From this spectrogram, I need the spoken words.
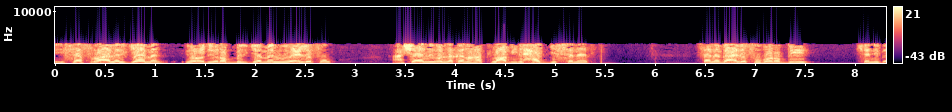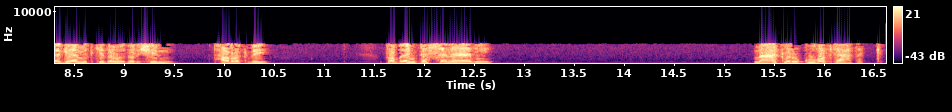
يسافروا على الجمل. يقعد يربي الجمل ويعلفه عشان يقول لك أنا هطلع بيه الحج السنة دي. فأنا بعلفه بربيه عشان يبقى جامد كده ويقدر يشيلني اتحرك بيه. طب أنت السنة دي معاك الركوبة بتاعتك.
